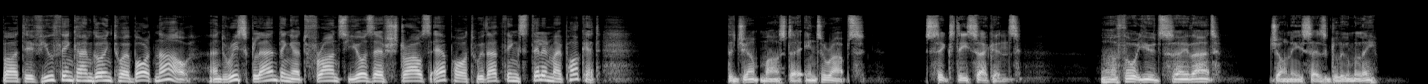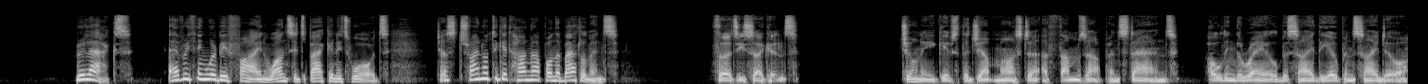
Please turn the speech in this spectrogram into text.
But if you think I'm going to abort now and risk landing at Franz Josef Strauss Airport with that thing still in my pocket, the jumpmaster interrupts. Sixty seconds. I thought you'd say that, Johnny says gloomily. Relax. Everything will be fine once it's back in its wards. Just try not to get hung up on the battlements. Thirty seconds. Johnny gives the jumpmaster a thumbs up and stands, holding the rail beside the open side door.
